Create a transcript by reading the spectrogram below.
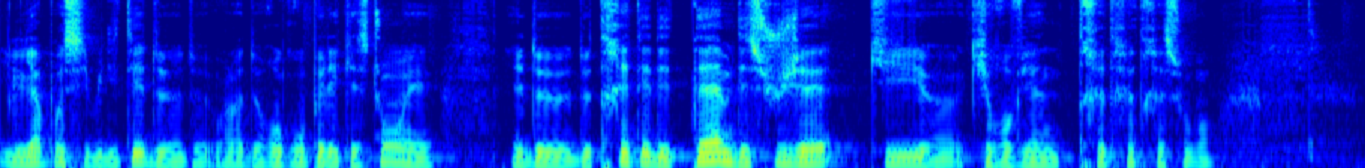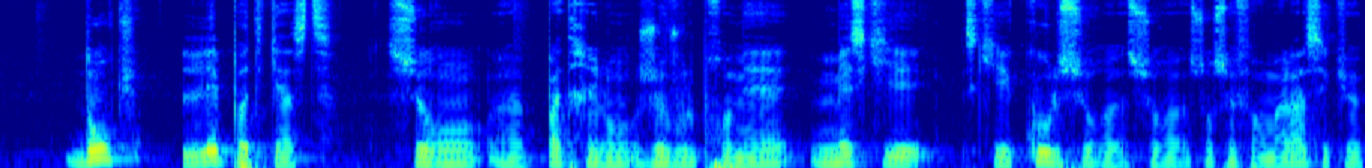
il y a possibilité de, regrouper les questions et de, traiter des thèmes, des sujets qui, euh, reviennent très très très souvent. Donc les podcasts seront euh, pas très longs, je vous le promets, mais ce qui est, cool euh, sur ce format-là, c'est que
